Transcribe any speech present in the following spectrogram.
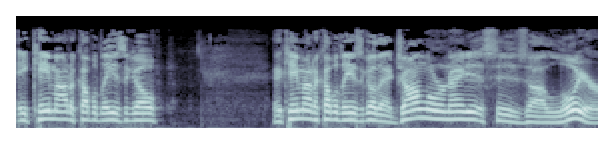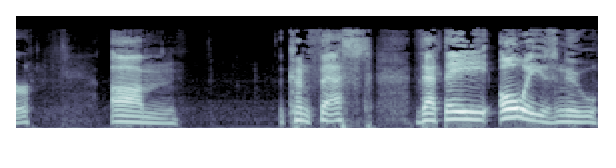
it came out a couple days ago. It came out a couple days ago that John Laurinaitis' uh, lawyer, um, confessed that they always knew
